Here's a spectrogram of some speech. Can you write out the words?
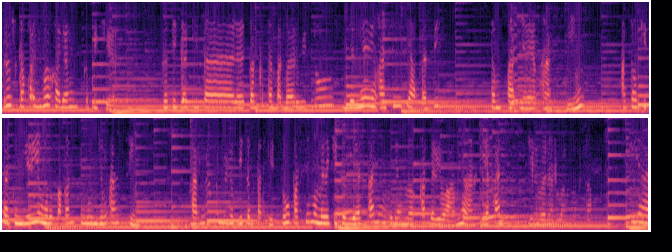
Terus kakak juga kadang kepikir ketika kita datang ke tempat baru itu sebenarnya yang asing siapa sih? Tempatnya yang asing atau kita sendiri yang merupakan pengunjung asing karena penduduk di tempat itu pasti memiliki kebiasaan yang udah melekat dari lama, ya kan? Iya benar banget kak. Iya,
